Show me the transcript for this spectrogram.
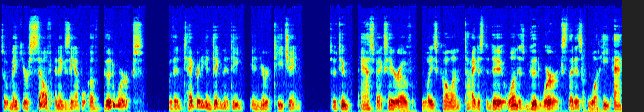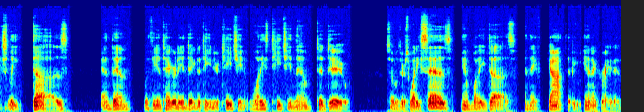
So make yourself an example of good works with integrity and dignity in your teaching. So, two aspects here of what he's calling Titus to do. One is good works, that is, what he actually does. And then, with the integrity and dignity in your teaching, what he's teaching them to do. So, there's what he says and what he does, and they've got to be integrated.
